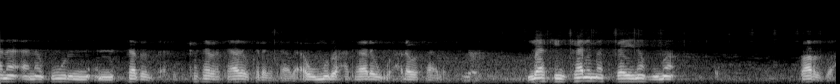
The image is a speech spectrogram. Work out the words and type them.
أنا أنا أقول إن, إن السبب كتبت هذا وكتبت هذا أو مروحة هذا وحلاوة هذا لكن كلمة بينهما برزخ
